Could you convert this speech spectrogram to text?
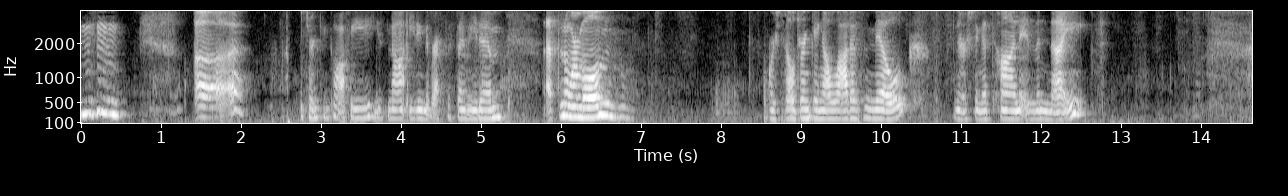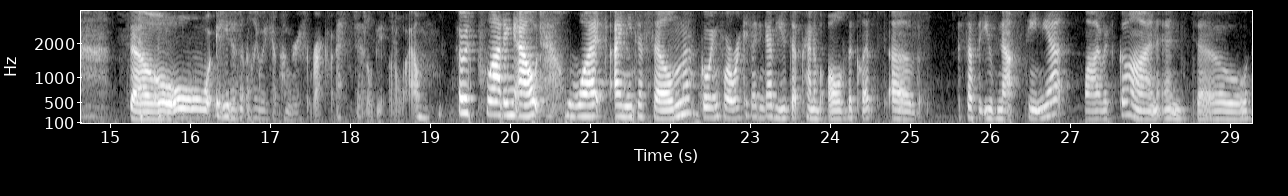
are you doing? uh, drinking coffee. He's not eating the breakfast I made him. That's normal. We're still drinking a lot of milk, nursing a ton in the night. So he doesn't really wake up hungry for breakfast. It'll be a little while. I was plotting out what I need to film going forward because I think I've used up kind of all of the clips of stuff that you've not seen yet while I was gone. And so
